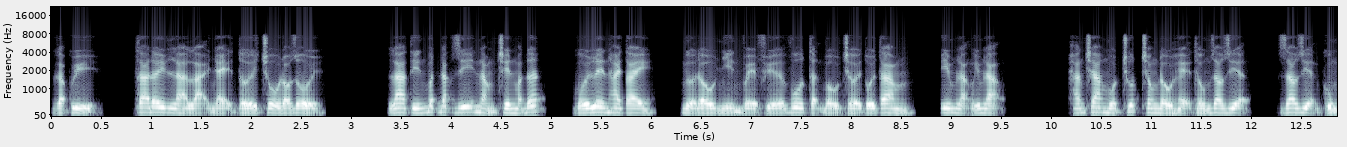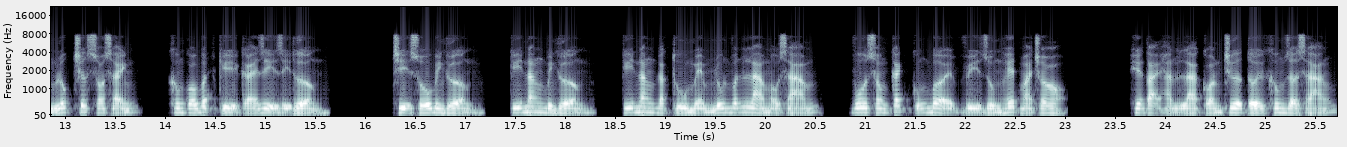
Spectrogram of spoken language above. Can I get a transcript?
Gặp quỷ, ta đây là lại nhảy tới chỗ đó rồi. La Tín bất đắc dĩ nằm trên mặt đất, gối lên hai tay, ngửa đầu nhìn về phía vô tận bầu trời tối tăm, im lặng im lặng. Hắn tra một chút trong đầu hệ thống giao diện, giao diện cùng lúc trước so sánh, không có bất kỳ cái gì dị thường. Trị số bình thường, kỹ năng bình thường, kỹ năng đặc thù mềm nhũn vẫn là màu xám, vô song cách cũng bởi vì dùng hết mà cho. Hiện tại hẳn là còn chưa tới không giờ sáng,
